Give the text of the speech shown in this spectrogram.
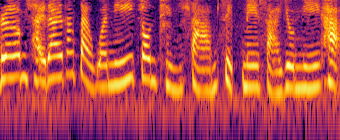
เริ่มใช้ได้ตั้งแต่วันนี้จนถึง 30 เมษายนนี้ค่ะ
